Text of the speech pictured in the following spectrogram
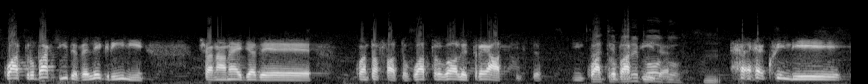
quattro partite Pellegrini c'è una media di quanto ha fatto? 4 gol e 3 assist in quattro partite. Eh, quindi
